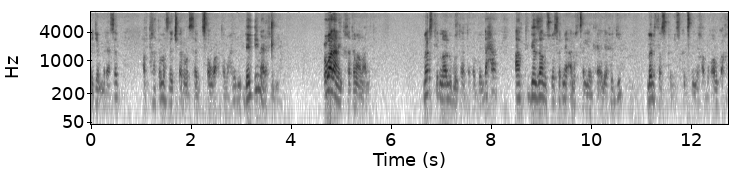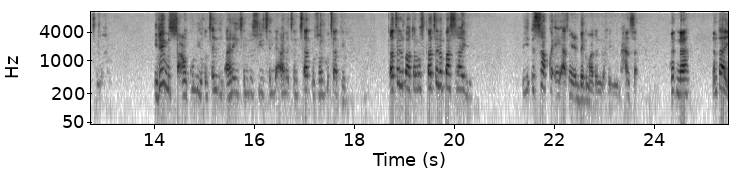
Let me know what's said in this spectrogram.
መጀመርያ ሰብ ኣብቲ ከተማ ስለጨርብ ሰብ ፀዋዕ ተባሂሉ ደሊና ረኪብና ዕዋላ ናይቲ ከተማ ማለት እዩ መስኪርናሉ ጎይታ ተቀብል ድሓር ኣብቲ ገዛ ምስ ወሰድና ኣነ ክፀልየልካ ኢለ ሕጂ መንፈስ ቅዱስ ክፅልኻ ብቋንቋ ክፅልኻ ኢደይ ምስ ሰዓን ኩሉ ይቅፅሊ ኣነ ይፅሊ እሱ ይፅሊ ኣነ ፅል ፀጥ ምሰልኩ ፀጥ ኢሉ ቀፅል ባ ተርበስ ቀፅል ባስኻ ኢሉ እሳ እኮ እየ ኣፅሚዕ ደግማ ደለኹ ኢሉ ብሓንሳብ እና እንታይ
